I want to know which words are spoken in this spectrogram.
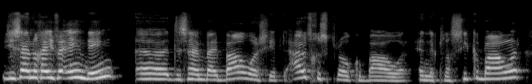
je zei nog even één ding. Eh, er zijn bij bouwers, je hebt de uitgesproken bouwer en de klassieke bouwer.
